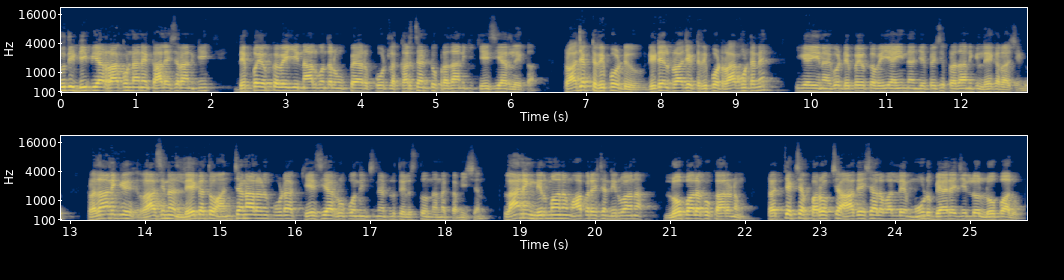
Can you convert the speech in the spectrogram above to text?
తుది డిపిఆర్ రాకుండానే కాళేశ్వరానికి డెబ్బై ఒక్క వెయ్యి నాలుగు వందల ముప్పై ఆరు కోట్ల ఖర్చు అంటూ ప్రధానికి కేసీఆర్ లేక. Project report detail project report రాకుండానే ఇక ఈయన డెబ్బై ఒక్క వెయ్యి అయిందని చెప్పేసి ప్రధానికి లేఖ రాసిండు. ప్రధానికి రాసిన లేఖతో అంచనాలను కూడా కేసీఆర్ రూపొందించినట్లు తెలుస్తోందన్న కమిషన్. ప్లానింగ్ నిర్మాణం ఆపరేషన్ నిర్వహణ లోపాలకు కారణం. ప్రత్యక్ష పరోక్ష ఆదేశాల వల్లే మూడు బ్యారేజీల్లో లోపాలు.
